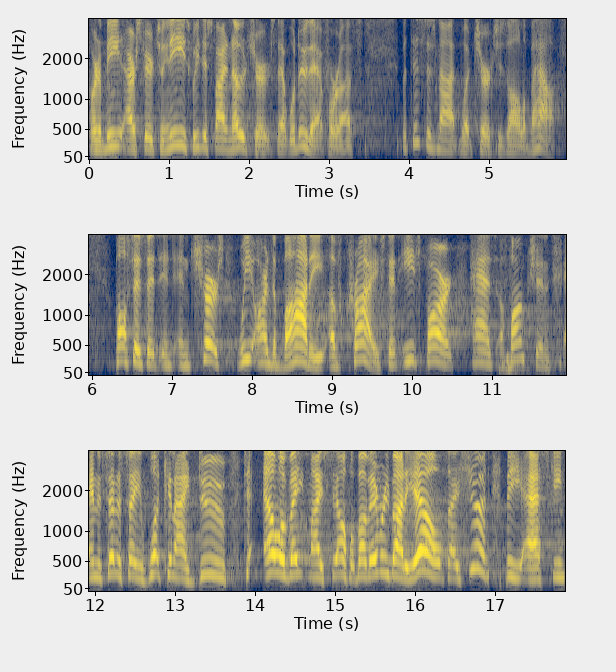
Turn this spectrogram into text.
or to meet our spiritual needs, we just find another church that will do that for us. But this is not what church is all about. Paul says that in, in, church, we are the body of Christ, and each part has a function. And instead of saying, What can I do to elevate myself above everybody else? I should be asking,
